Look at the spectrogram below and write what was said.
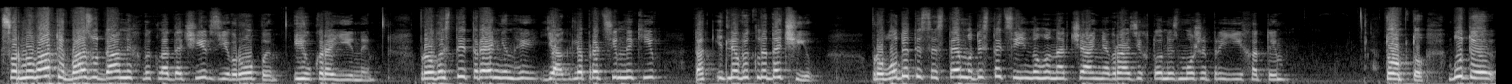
сформувати базу даних викладачів з Європи і України, провести тренінги як для працівників, так і для викладачів, проводити систему дистанційного навчання, в разі хто не зможе приїхати. Тобто буде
